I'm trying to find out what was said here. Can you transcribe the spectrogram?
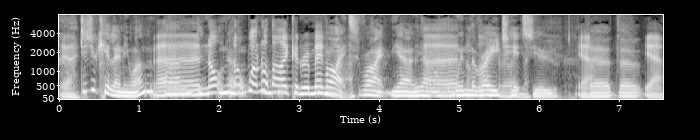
yeah. Did you kill anyone? Uh, Um, did- not, no. not well, not that I can remember. Right, right, yeah, yeah. Uh, when the rage hits you, Yeah. the, the Yeah,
